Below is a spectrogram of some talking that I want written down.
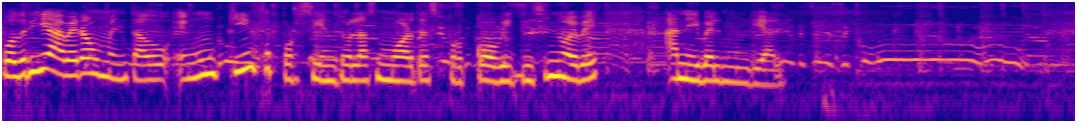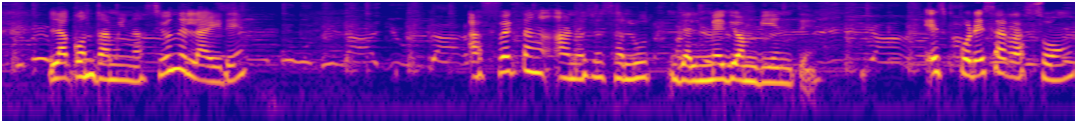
podría haber aumentado en un 15% las muertes por COVID-19 a nivel mundial. La contaminación del aire afecta a nuestra salud y al medio ambiente. Es por esa razón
